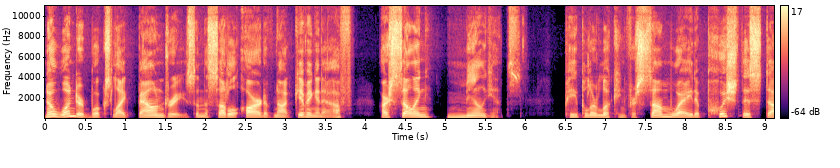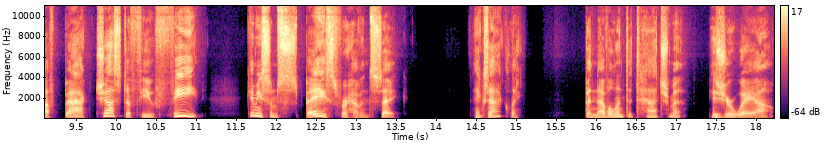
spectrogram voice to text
No wonder books like Boundaries and The Subtle Art of Not Giving F are selling millions. People are looking for some way to push this stuff back just a few feet. Give me some space, for heaven's sake. Exactly. Benevolent detachment is your way out.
